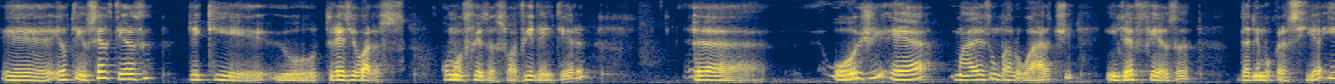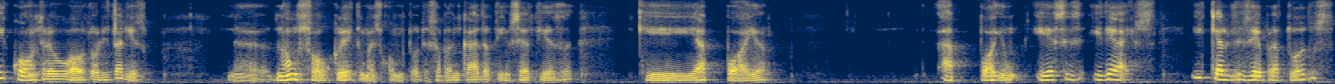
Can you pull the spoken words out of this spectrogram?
É, eu tenho certeza de que o 13 Horas, como fez a sua vida inteira, é, hoje é mais um baluarte em defesa da democracia e contra o autoritarismo. Né? Não só o Cleiton, mas como toda essa bancada, eu tenho certeza que apoia, apoiam esses ideais. E quero dizer para todos,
